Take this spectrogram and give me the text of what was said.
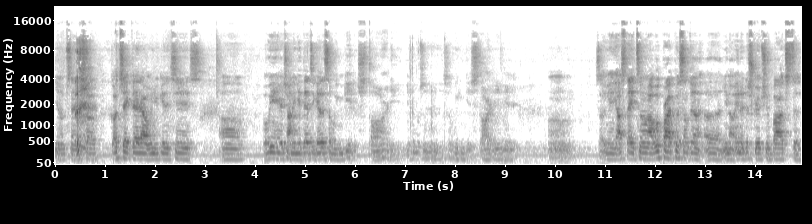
You know what I'm saying? So go check that out when you get a chance. Um, but we in here trying to get that together so we can get it started. You know what I'm saying? So we can get started in here. Um, so again, y'all stay tuned. I will probably put something, uh, you know, in the description box to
